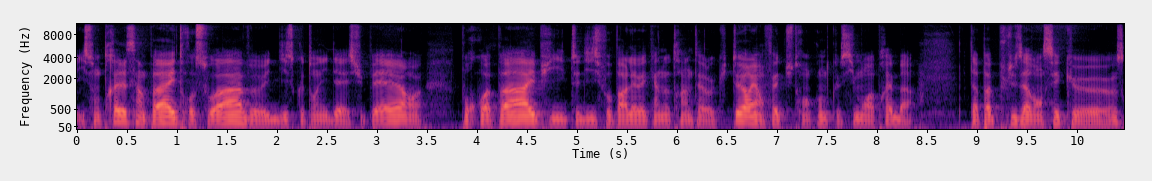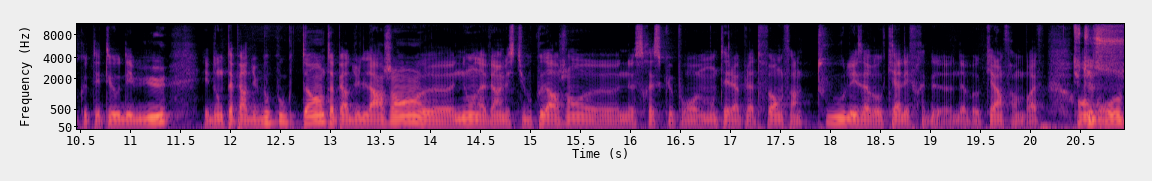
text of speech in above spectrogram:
ils sont très sympas, ils te reçoivent, ils te disent que ton idée est super, pourquoi pas, et puis ils te disent qu'il faut parler avec un autre interlocuteur, et en fait tu te rends compte que six mois après, bah t'as pas plus avancé que ce que t'étais au début, et donc t'as perdu beaucoup de temps, t'as perdu de l'argent. Euh, nous on avait investi beaucoup d'argent, euh, ne serait-ce que pour monter la plateforme, enfin tous les avocats, les frais de- d'avocat, enfin bref. Tu en te, gros,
